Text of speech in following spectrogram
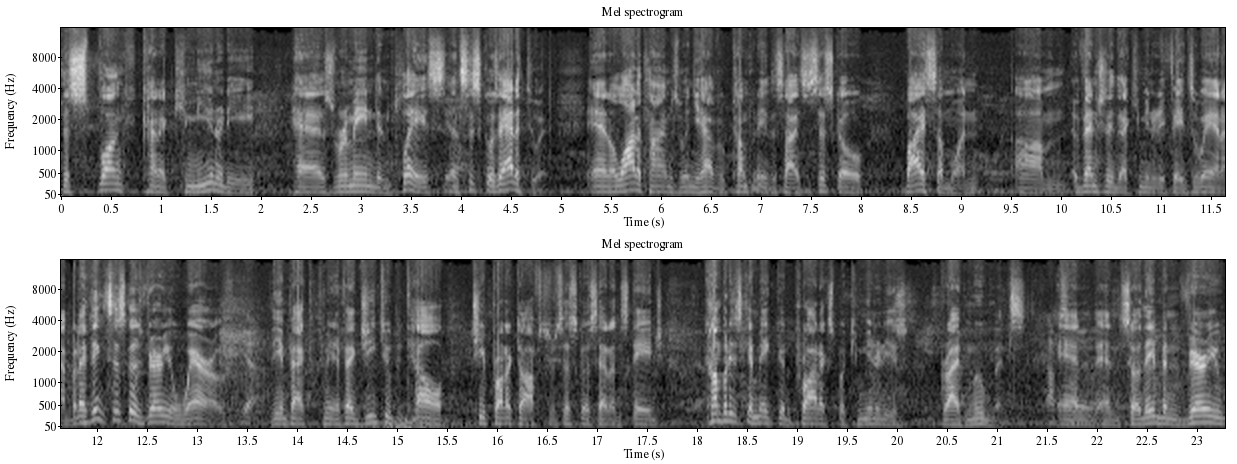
the Splunk kind of community has remained in place yeah. and Cisco's added to it. And a lot of times when you have a company the size of Cisco buy someone, um, eventually that community fades away. And I, but I think Cisco is very aware of yeah. the impact of the community. In fact, Jeetu Patel, Chief Product Officer Cisco, said on stage, companies can make good products, but communities drive movements. And, and so they've been very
